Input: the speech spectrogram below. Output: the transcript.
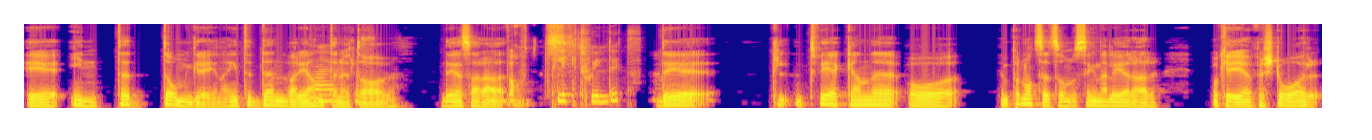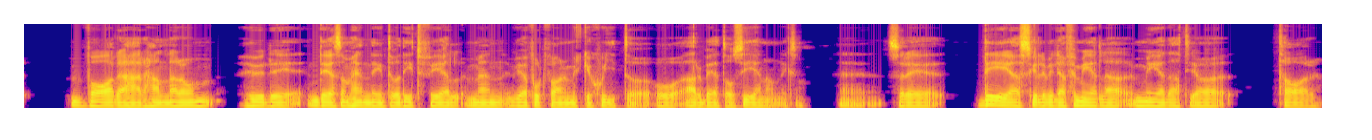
är inte de grejerna, inte den varianten Nej, utav, det är så här, Pliktskyldigt. Det är tvekande och på något sätt som signalerar okej, jag förstår vad det här handlar om, hur det, det som hände inte var ditt fel, men vi har fortfarande mycket skit att, att arbeta oss igenom. Liksom. Eh, Så det är det jag skulle vilja förmedla med att jag tar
